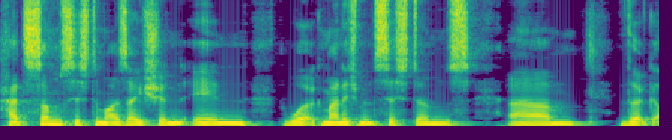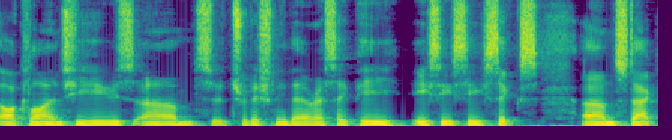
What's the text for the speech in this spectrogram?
had some systemization in the work management systems um, that our clients use. Um, traditionally, their SAP ECC 6 um, stack.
